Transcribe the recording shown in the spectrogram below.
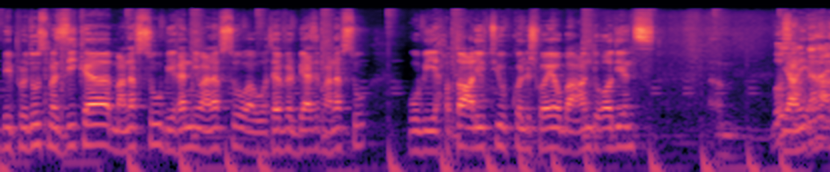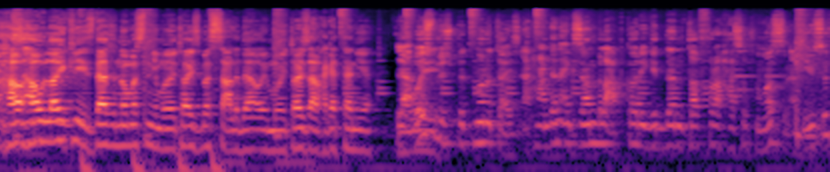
بي produce مزيكا مع نفسه بيغني مع نفسه أو whatever بيعزف مع نفسه وبيحطها على اليوتيوب كل شوية وبقى عنده audience بص يعني how example- likely is that إن هو مثلا ي monetize بس على ده أو ي monetize على حاجات تانية؟ لا بص؟ مش بت monetize إحنا عندنا example عبقري جدا طفرة حصل في مصر أبيوسف.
